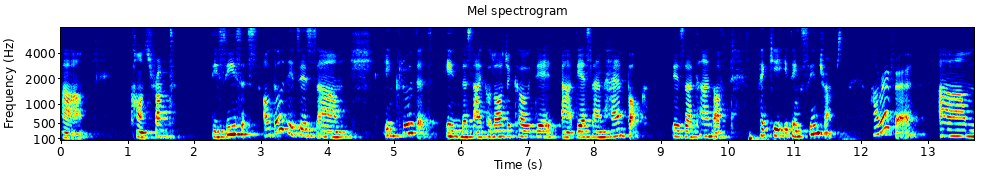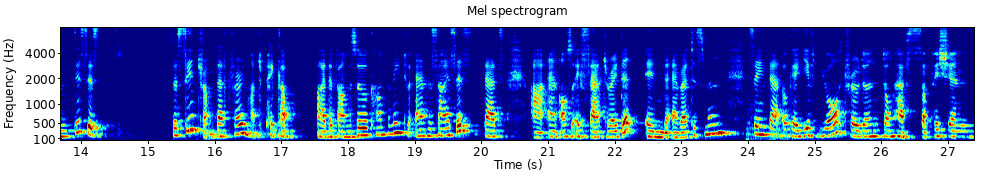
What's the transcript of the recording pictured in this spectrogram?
uh, construct diseases. Although this is um, included in the psychological D, uh, DSM handbook, is a kind of picky eating syndromes. However, um, this is the syndrome that very much picked up by the pharmaceutical company to emphasize that uh, and also exaggerated in the advertisement saying that okay if your children don't have sufficient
